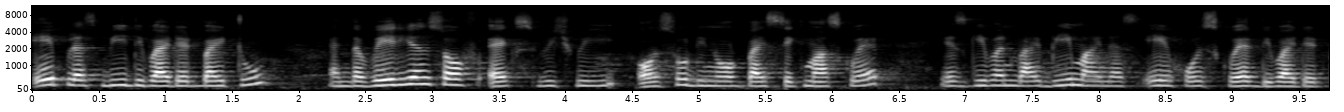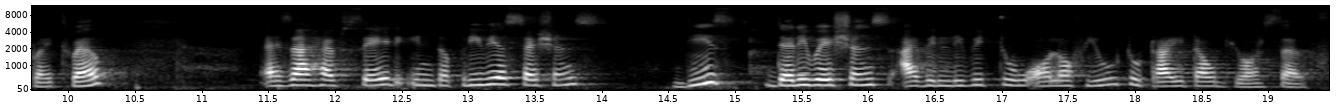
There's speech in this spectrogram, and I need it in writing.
a plus b divided by 2 and the variance of x which we also denote by sigma square is given by b minus a whole square divided by 12. As I have said in the previous sessions these derivations I will leave it to all of you to try it out yourself.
